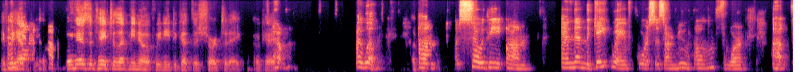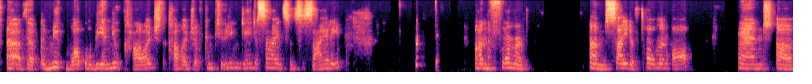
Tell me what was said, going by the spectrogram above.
If we And have, then, um, don't hesitate to let me know if we need to cut this short today, okay? Um, I will. Okay. Um, so the, um, and then the Gateway, of course, is our new home for uh, uh, the the new, what will be a new college, the College of Computing, Data Science and Society on the former um, site of Tolman Hall. And uh,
